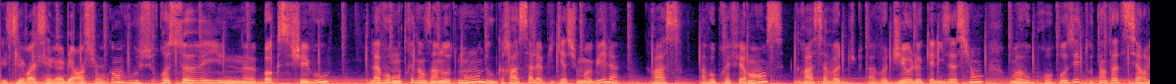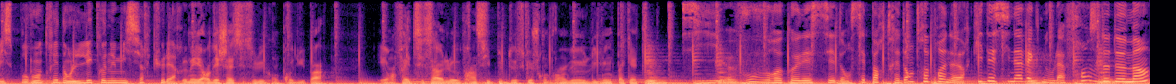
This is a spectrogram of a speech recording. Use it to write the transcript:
Et c'est vrai que c'est une aberration. Quand vous recevez une box chez vous, là vous rentrez dans un autre monde où grâce à l'application mobile, grâce à vos préférences, grâce à votre, à votre géolocalisation, on va vous proposer tout un tas de services pour rentrer dans l'économie circulaire. Le meilleur déchet, c'est celui qu'on ne produit pas. Et en fait, c'est ça le principe de ce que je comprends de Living Packet. Si vous vous reconnaissez dans ces portraits d'entrepreneurs qui dessinent avec nous la France de demain,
